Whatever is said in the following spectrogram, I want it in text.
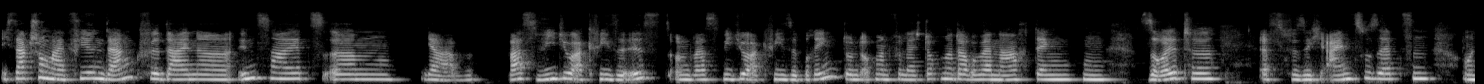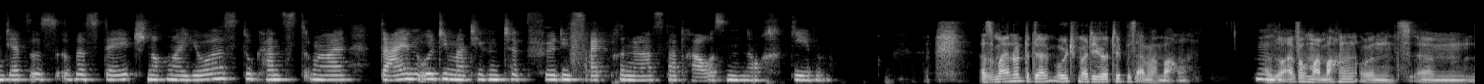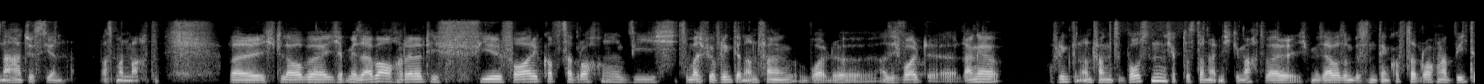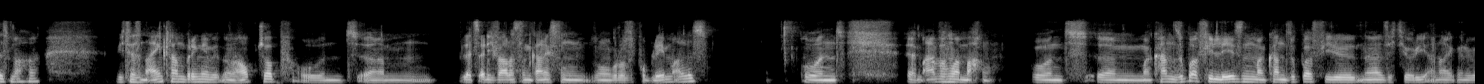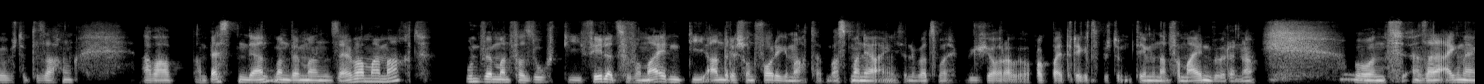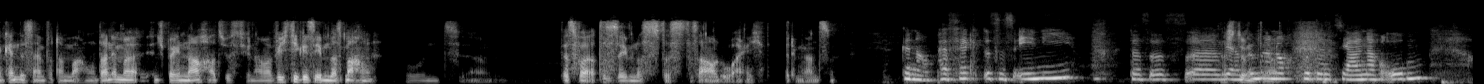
Ich sage schon mal vielen Dank für deine Insights, ähm, ja, was Videoakquise ist und was Videoakquise bringt und ob man vielleicht doch mal darüber nachdenken sollte, es für sich einzusetzen. Und jetzt ist the stage nochmal yours. Du kannst mal deinen ultimativen Tipp für die Sidepreneurs da draußen noch geben. Also mein ultimativer Tipp ist einfach machen. Mhm. Also einfach mal machen und ähm, nachjustieren, was man macht. Weil ich glaube, ich habe mir selber auch relativ viel vor den Kopf zerbrochen, wie ich zum Beispiel auf LinkedIn anfangen wollte. Also ich wollte äh, lange auf LinkedIn anfangen zu posten. Ich habe das dann halt nicht gemacht, weil ich mir selber so ein bisschen den Kopf zerbrochen habe, wie ich das mache, wie ich das in Einklang bringe mit meinem Hauptjob. Und ähm, letztendlich war das dann gar nicht so ein, so ein großes Problem alles. Und ähm, einfach mal machen. Und ähm, man kann super viel lesen, man kann super viel ne, sich Theorie aneignen über bestimmte Sachen. Aber am besten lernt man, wenn man selber mal macht und wenn man versucht, die Fehler zu vermeiden, die andere schon vor dir gemacht haben, was man ja eigentlich dann über zum Beispiel Bücher oder über Blogbeiträge zu bestimmten Themen dann vermeiden würde. Ne? Mhm. Und äh, seine eigene Erkenntnis einfach dann machen und dann immer entsprechend nachadjustieren. Aber wichtig ist eben das Machen. Und ähm, das war, das ist eben das, das, das A und O eigentlich mit dem Ganzen. Genau, perfekt ist es eh nie. Das ist, äh, das wir stimmt, haben immer ja. noch Potenzial nach oben.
